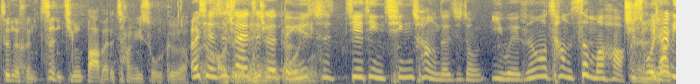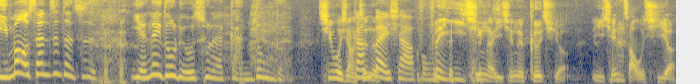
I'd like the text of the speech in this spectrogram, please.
真的很正经八百的唱一首歌啊。而且是在这个等于是接近清唱的这种意味，然后唱的这么好。其实我想你看李茂山真的是眼泪都流出来，感动的，其实我想甘真的拜下风。费玉清啊，以前的歌曲啊，以前早期啊，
